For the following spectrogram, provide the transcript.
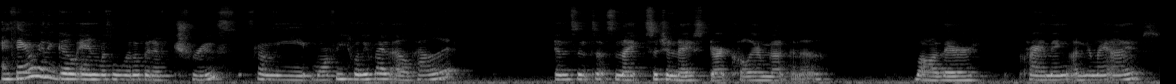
I think I'm to go in with a little bit of Truth from the Morphe 25L palette. And since it's nice, such a nice dark color, I'm not to bother priming under my eyes.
